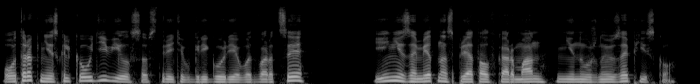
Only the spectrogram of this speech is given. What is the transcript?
Отрок несколько удивился, встретив Григория во дворце, и незаметно спрятал в карман ненужную записку.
